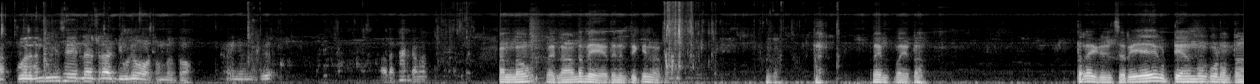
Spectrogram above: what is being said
അക്കൂരത്തിന്റെ ഈ സൈഡിലായിട്ട് അടിപൊളി ഓട്ടം കേട്ടോ അതിന് നമുക്ക് അടക്കണം. വെള്ളം വല്ലാണ്ട് വേദനിപ്പിക്കുന്ന ഹെൽപ്പായിട്ടോ ഇത്ര ചെറിയ കുട്ടിയാകുമ്പോൾ കൂടട്ടോ.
